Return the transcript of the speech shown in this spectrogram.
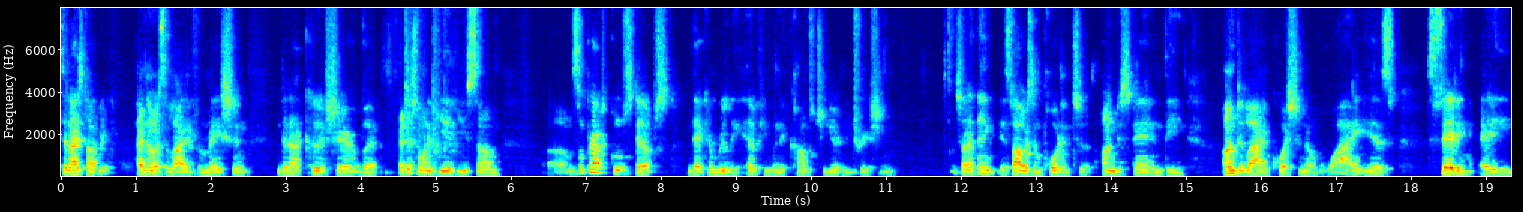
tonight's topic. I know it's a lot of information that I could share, but I just want to give you some um, some practical steps that can really help you when it comes to your nutrition. So I think it's always important to understand the underlying question of why is setting a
